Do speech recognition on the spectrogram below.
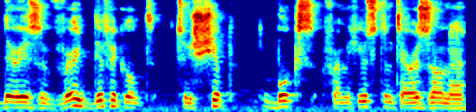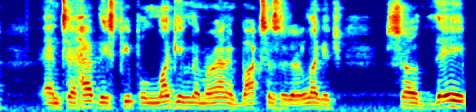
there is a very difficult to ship books from Houston to Arizona and to have these people lugging them around in boxes of their luggage. So they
